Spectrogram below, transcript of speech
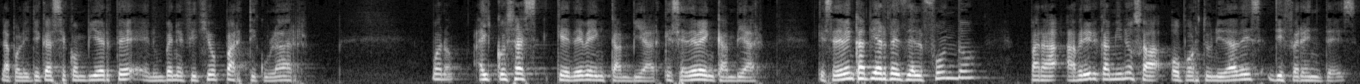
la política se convierte en un beneficio particular. Bueno, hay cosas que deben cambiar, que se deben cambiar, que se deben cambiar desde el fondo para abrir caminos a oportunidades diferentes.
